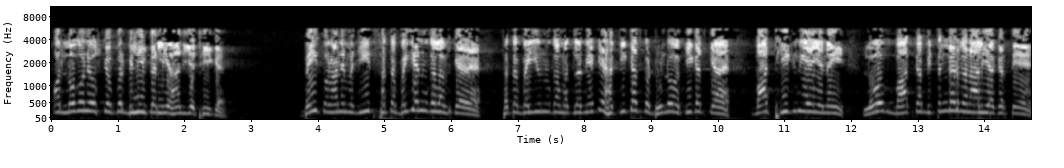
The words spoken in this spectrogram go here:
اور لوگوں نے اس کے اوپر بلیو کر لیا ہاں جی یہ ٹھیک ہے۔ بھائی قرآن مجید فتح بین کا لفظ کہہ رہے ہیں۔ فتح کا مطلب یہ کہ حقیقت کو ڈھونڈو، حقیقت کیا ہے؟ بات ٹھیک بھی ہے یا نہیں؟ لوگ بات کا بتنگڑ بنا لیا کرتے ہیں،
